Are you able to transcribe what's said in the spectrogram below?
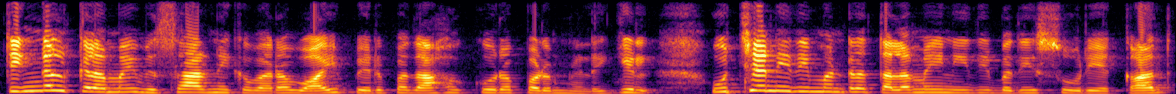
திங்கட்கிழமை விசாரணைக்கு வர வாய்ப்பு இருப்பதாக கூறப்படும் நிலையில் உச்சநீதிமன்ற தலைமை நீதிபதி சூரியகாந்த்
